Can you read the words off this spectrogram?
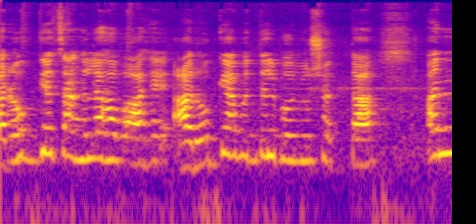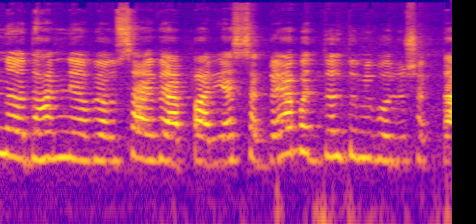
आरोग्य चांगलं हवं आहे आरोग्याबद्दल बोलू शकता अन्न धान्य व्यवसाय व्यापार या सगळ्याबद्दल तुम्ही बोलू शकता.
